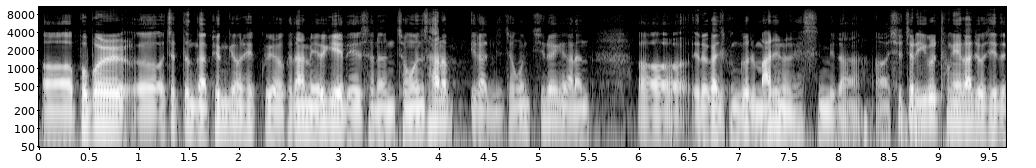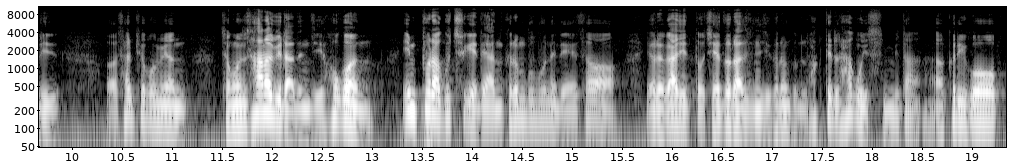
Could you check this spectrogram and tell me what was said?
어, 법을 어, 어쨌든간 변경을 했고요. 그 다음에 여기에 대해서는 정원 산업이라든지 정원 진흥에 관한 어, 여러 가지 근거를 마련을 했습니다. 어, 실제로 이걸 통해 가지고 저희들이 어, 살펴보면 정원 산업이라든지 혹은 인프라 구축에 대한 그런 부분에 대해서 여러 가지 또 제도라든지 그런 것을 확대를 하고 있습니다. 어, 그리고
